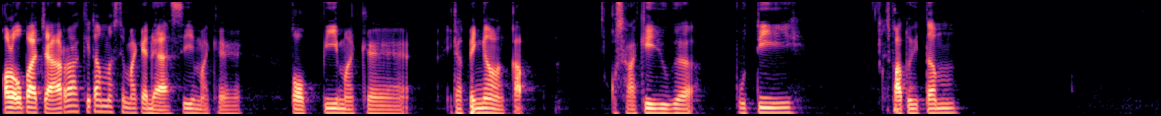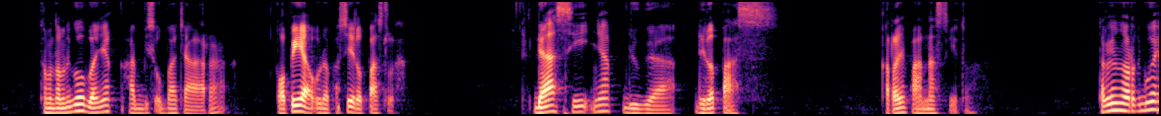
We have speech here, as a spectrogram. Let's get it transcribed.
kalau upacara kita mesti pakai dasi pakai topi pakai ikat pinggang lengkap. Kos kaki juga putih sepatu hitam. Teman-teman gue banyak habis upacara topi ya udah pasti lepas lah. Dasinya juga dilepas. Karena panas gitu. Tapi menurut gue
